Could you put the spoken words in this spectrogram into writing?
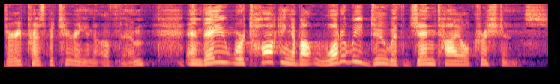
very Presbyterian of them. And they were talking about what do we do with Gentile Christians?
